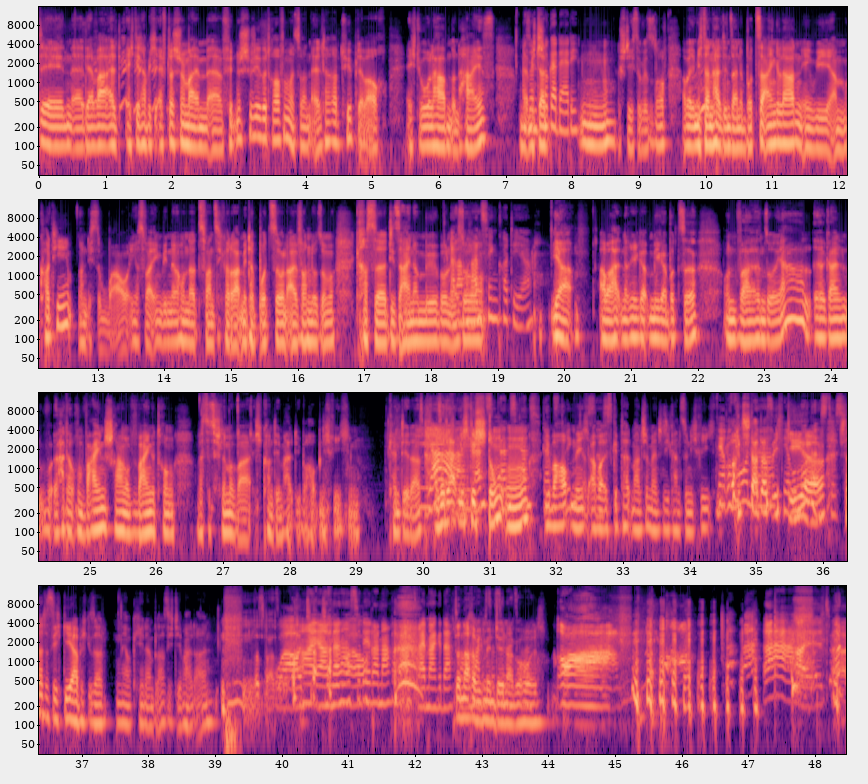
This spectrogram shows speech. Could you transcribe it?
den, äh, der war halt echt, den habe ich öfters schon mal im äh, Fitnessstudio getroffen. Das war ein älterer Typ, der war auch echt wohlhabend und heiß. Und der Also ein dann, Sugar Daddy. Mhm, stehe ich sowieso drauf. Aber er hat mich dann halt in seine Butze eingeladen, irgendwie am Kotti. Und ich so, wow, das war irgendwie eine 120 Quadratmeter Butze und einfach nur so krasse Designermöbel. Und er Aber so, am Ranzing Kotti, ja. ja, aber halt eine mega, mega Butze. Und war dann so, ja, äh, geil, hat auch einen Weinschrank und Wein getrunken. Und was das Schlimme war, ich konnte ihm halt überhaupt nicht riechen. Kennt ihr das? Ja, also der hat nicht ganz, gestunken, ganz, ganz, ganz überhaupt nicht, aber es gibt halt manche Menschen, die kannst du nicht riechen. Pheromone. Und statt dass ich Pheromone gehe, statt dass ich gehe, habe ich gesagt, ja okay, dann blase ich dem halt ein. Das war so. Wow, Ah ja, und dann hast du wow. dir danach aber auch dreimal gedacht. Danach habe ich mir einen Döner geholt. Alter.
